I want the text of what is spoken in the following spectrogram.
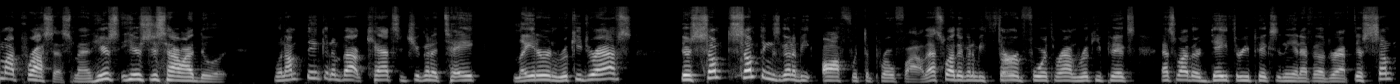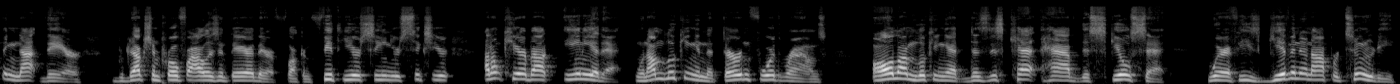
my process, man. Here's here's just how I do it. When I'm thinking about cats that you're gonna take later in rookie drafts, there's some something's going to be off with the profile. That's why they're going to be third, fourth round rookie picks. That's why they're day three picks in the NFL draft. There's something not there. The production profile isn't there. They're a fucking fifth year senior, six year. I don't care about any of that. When I'm looking in the third and fourth rounds, all I'm looking at does this cat have the skill set where if he's given an opportunity,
